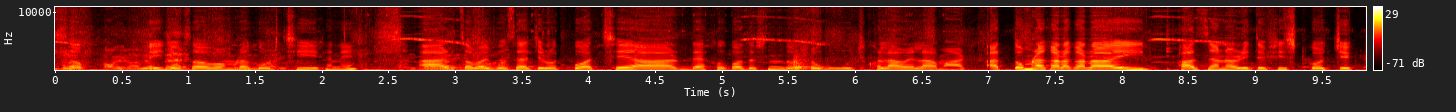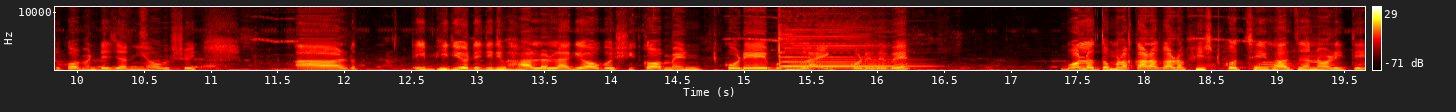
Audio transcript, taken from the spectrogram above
সব এই যে সব আমরা করছি এখানে। আর সবাই বসে আছে রোদ পোয়াচ্ছে। আর দেখো কত সুন্দর সবুজ খোলামেলা মাঠ। আর তোমরা কারা কারা এই ফার্স্ট জানুয়ারিতে ফিস্ট করছ একটু কমেন্টে জানিয়ে অবশ্যই। আর এই ভিডিওটা যদি ভালো লাগে অবশ্যই কমেন্ট করে এবং লাইক করে দেবে। বলো তোমরা কারা কারা ফিস্ট করছে এই ফার্স্ট জানুয়ারিতে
